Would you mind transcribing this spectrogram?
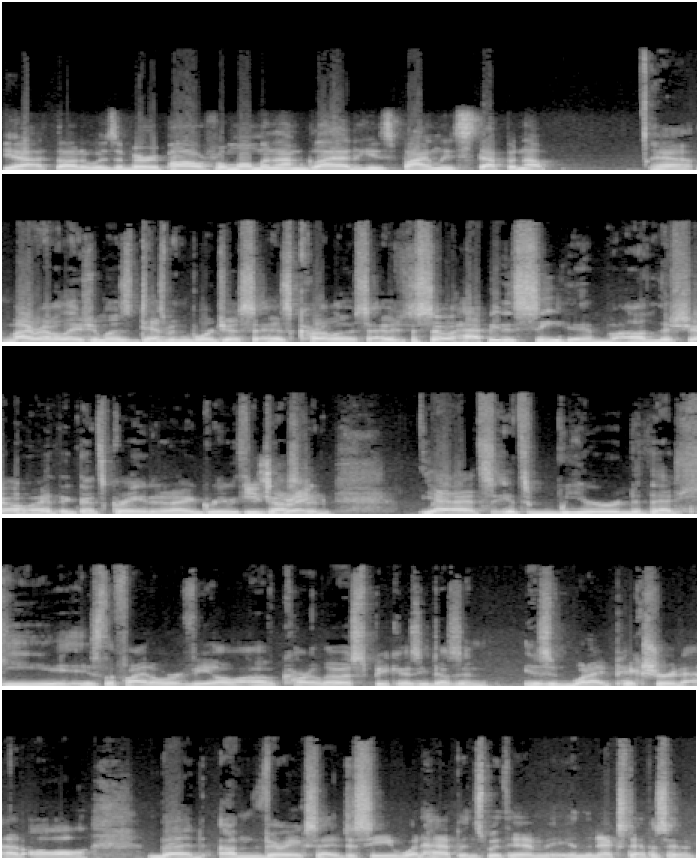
yeah, I thought it was a very powerful moment. I'm glad he's finally stepping up. Yeah, my revelation was Desmin Borges as Carlos. I was just so happy to see him on the show. I think that's great, and I agree with you, He's great. Justin. Yeah, it's it's weird that he is the final reveal of Carlos because he doesn't isn't what I pictured at all. But I'm very excited to see what happens with him in the next episode.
